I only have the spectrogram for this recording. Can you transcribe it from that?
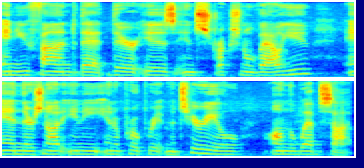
and you find that there is instructional value and there's not any inappropriate material on the website.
